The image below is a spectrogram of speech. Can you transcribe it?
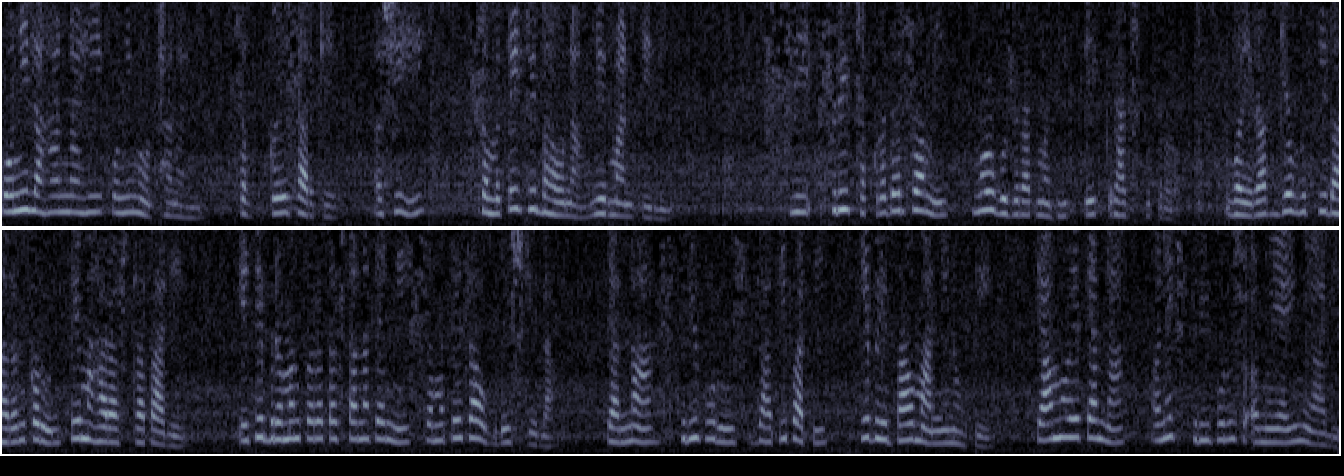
कोणी लहान नाही कोणी मोठा नाही सगळे सारखे अशी समतेची भावना निर्माण केली. श्री श्री चक्रधर स्वामी मूळ गुजरातमधील एक राजपुत्र. वैराग्य वृत्ती धारण करून ते महाराष्ट्रात आले. येथे भ्रमण करत असताना त्यांनी समतेचा उपदेश केला. त्यांना स्त्री पुरुष जातीपाती हे भेदभाव मान्य नव्हते. त्यामुळे त्यांना अनेक स्त्री पुरुष अनुयायी मिळाले.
